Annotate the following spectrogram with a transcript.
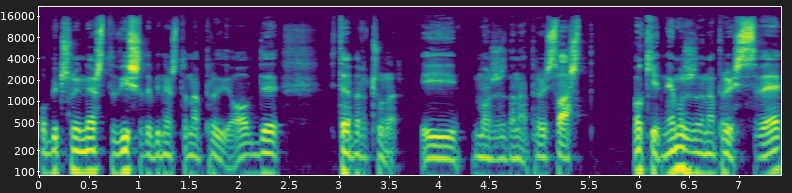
obično i nešto više da bi nešto napravio. Ovde ti treba računar i možeš da napraviš svašta. Ok, ne možeš da napraviš sve,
